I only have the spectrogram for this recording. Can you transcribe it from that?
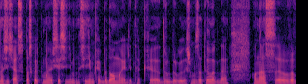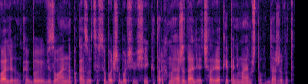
Но сейчас, поскольку мы все сидим, сидим как бы дома или так э, друг другу дышим в затылок, да, у нас э, вывали, как бы визуально показывается все больше и больше вещей, которых мы ожидали от человека, и понимаем, что даже вот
